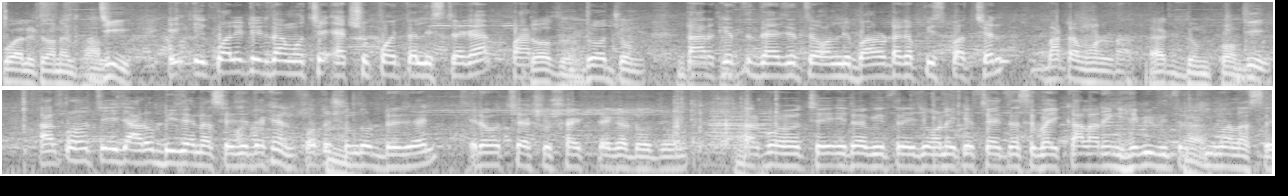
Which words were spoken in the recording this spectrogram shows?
কোয়ালিটি অনেক ভালো। জি এই- কোয়ালিটির দাম হচ্ছে একশো পঁয়তাল্লিশ টাকা পার ডজন। ডজন। তার ক্ষেত্রে দেখা যাচ্ছে অনলি বারো টাকা পিস পাচ্ছেন বাটাম হোল্ডার একদম কম। জি। তারপর হচ্ছে এই যে আরও ডিজাইন আছে এই যে দেখেন কত সুন্দর ডিজাইন এটা হচ্ছে একশো ষাট টাকা ডজন তারপর হচ্ছে এটার ভিতরে যে অনেকে চাইতেছে ভাই কালারিং হেভি ভিতরে হ্যাঁ। কি মাল আছে?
